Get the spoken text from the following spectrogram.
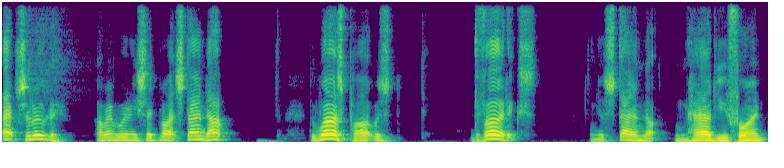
absolutely. I remember when he said, right, stand up. The worst part was the verdicts. And you stand up, and how do you find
